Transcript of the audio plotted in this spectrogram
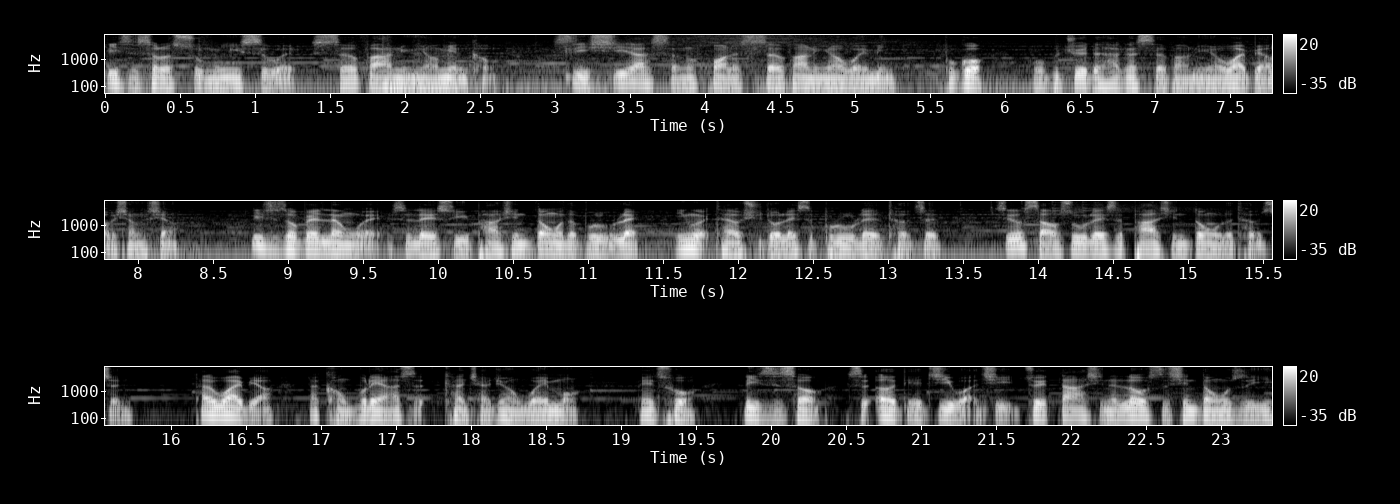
利齿兽的署名意思为蛇发女妖面孔，是以希腊神话的蛇发女妖为名。不过，我不觉得它跟蛇发女妖外表相像。历史兽被认为是类似于爬行动物的哺乳类，因为它有许多类似哺乳类的特征，只有少数类似爬行动物的特征。它的外表那恐怖的牙齿看起来就很威猛。没错，历史兽是二叠纪晚期最大型的肉食性动物之一，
